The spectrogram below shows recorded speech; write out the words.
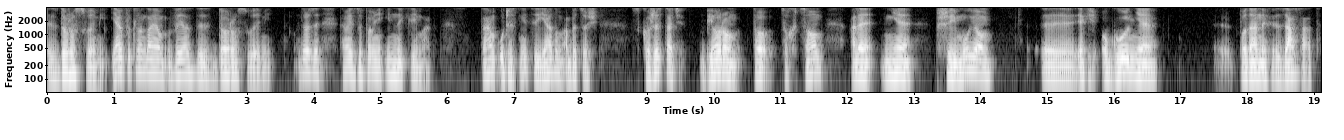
z dorosłymi. Jak wyglądają wyjazdy z dorosłymi? Drodzy, tam jest zupełnie inny klimat. Tam uczestnicy jadą, aby coś skorzystać, biorą to, co chcą, ale nie przyjmują y, jakichś ogólnie y, podanych zasad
